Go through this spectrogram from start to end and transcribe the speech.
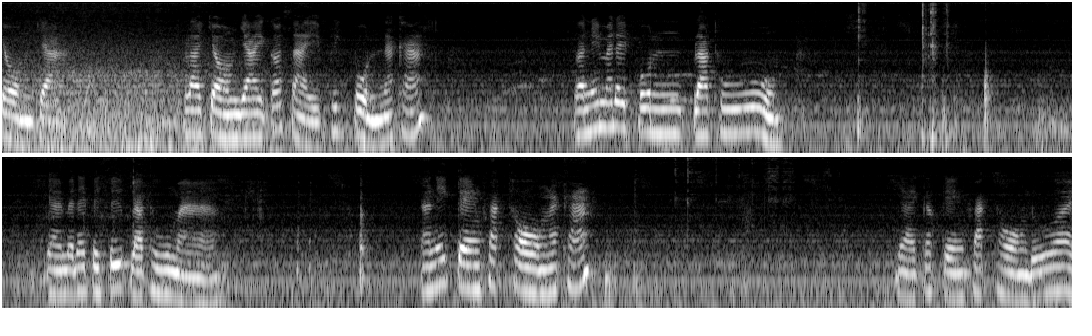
จอมจ้ะปลาจอมยายก็ใส่พริกป่นนะคะ วันนี้ไม่ได้ปนปลาทูยายไม่ได้ไปซื้อปลาทูมา อันนี้แกงฟักทองนะคะ ยายก็แกงฟักทองด้วย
